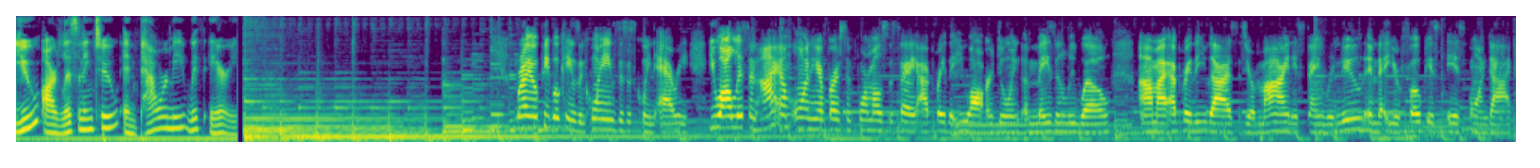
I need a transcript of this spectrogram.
You are listening to Empower Me with Ari. Royal people, kings and queens, this is Queen Ari. You all listen, I am on here first and foremost to say I pray that you all are doing amazingly well. Um, I, I, pray that you guys, your mind is staying renewed and that your focus is on God.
